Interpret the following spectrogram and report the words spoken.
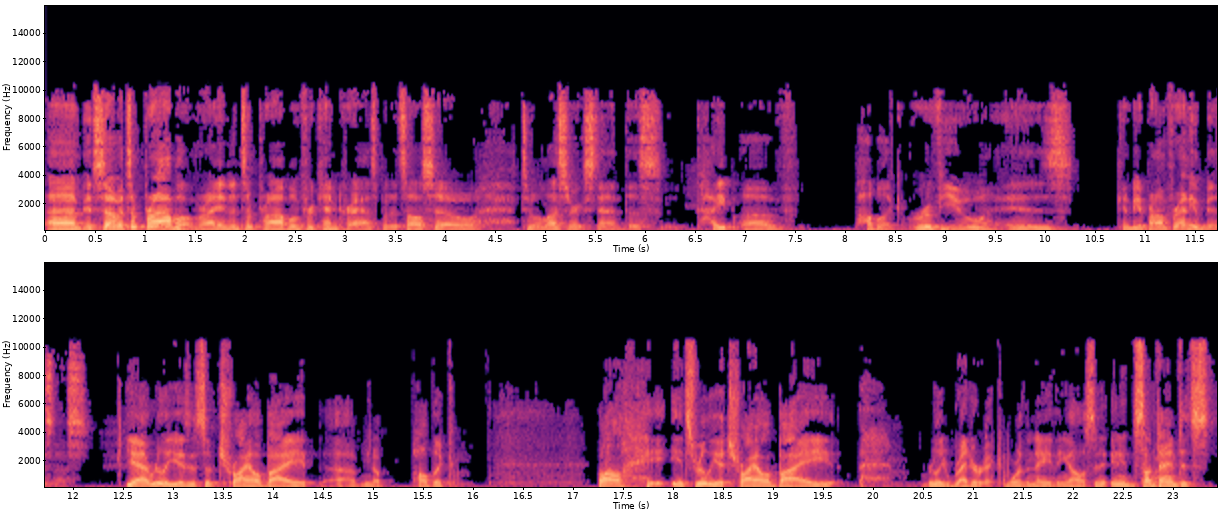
um, it's so it's a problem, right? And it's a problem for Ken Kratz, but it's also to a lesser extent this type of public review is can be a problem for any business. Yeah, it really is. It's a trial by uh, you know public. Well, it's really a trial by really rhetoric more than anything else, and, and sometimes it's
